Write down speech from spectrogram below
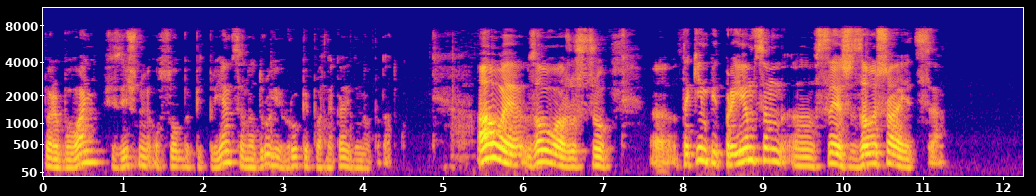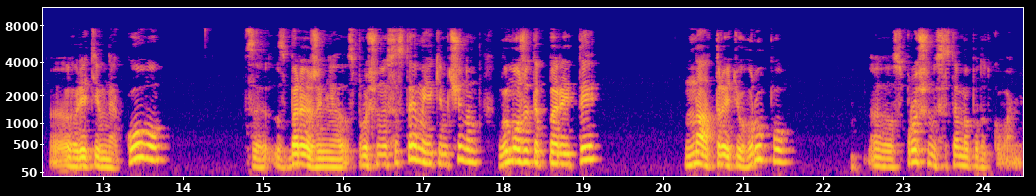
перебувань фізичної особи підприємця на другій групі платника єдиного податку. Але зауважу, що е, таким підприємцем е, все ж залишається рятівне коло, це збереження спрощеної системи, яким чином ви можете перейти на третю групу е, спрощеної системи оподаткування.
